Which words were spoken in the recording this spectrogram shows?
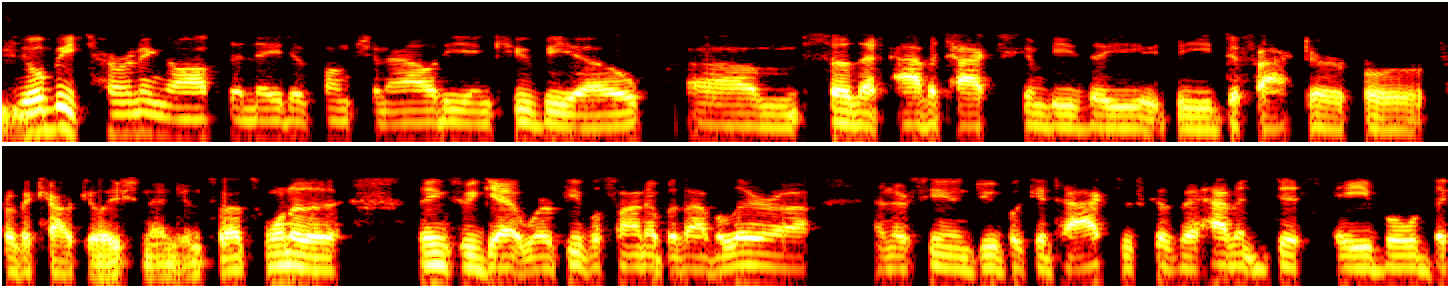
You'll be turning off the native functionality in QBO um, so that Avatax can be the the de facto for for the calculation engine. So that's one of the things we get where people sign up with Avalara and they're seeing duplicate taxes because they haven't disabled the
